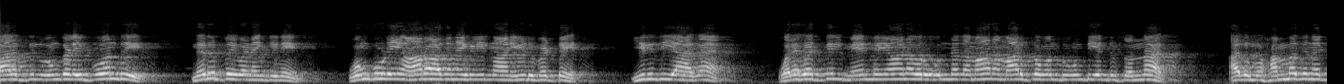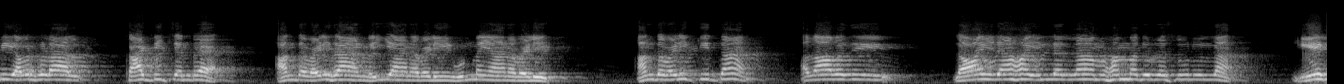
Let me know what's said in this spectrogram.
காலத்தில் உங்களை போன்று நெருப்பை வணங்கினேன். உங்களுடைய ஆராதனைகளில் நான் ஈடுபட்டேன். இறுதியாக உலகத்தில் மேன்மையான ஒரு உன்னதமான மார்க்கம் ஒன்று உண்டு என்று சொன்னார். அது முஹம்மது நபி அவர்களால் காட்டிச் சென்ற அந்த வழிதான் மெய்யான வழி உண்மையான வழி. அந்த வழிக்குத்தான் அதாவது லாயிலாக இல்லல்லா முகம்மது ரசூலுல்லா ஏக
